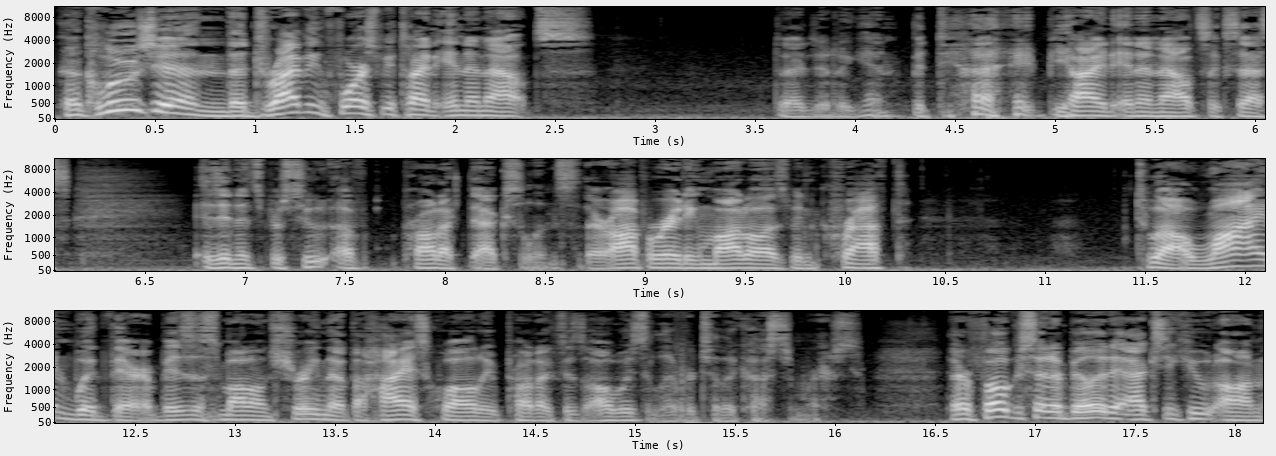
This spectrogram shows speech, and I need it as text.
Conclusion: The driving force behind In and Out's did I do it again? Behind In and Out success is in its pursuit of product excellence. Their operating model has been crafted to align with their business model, ensuring that the highest quality product is always delivered to the customers. Their focus and ability to execute on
